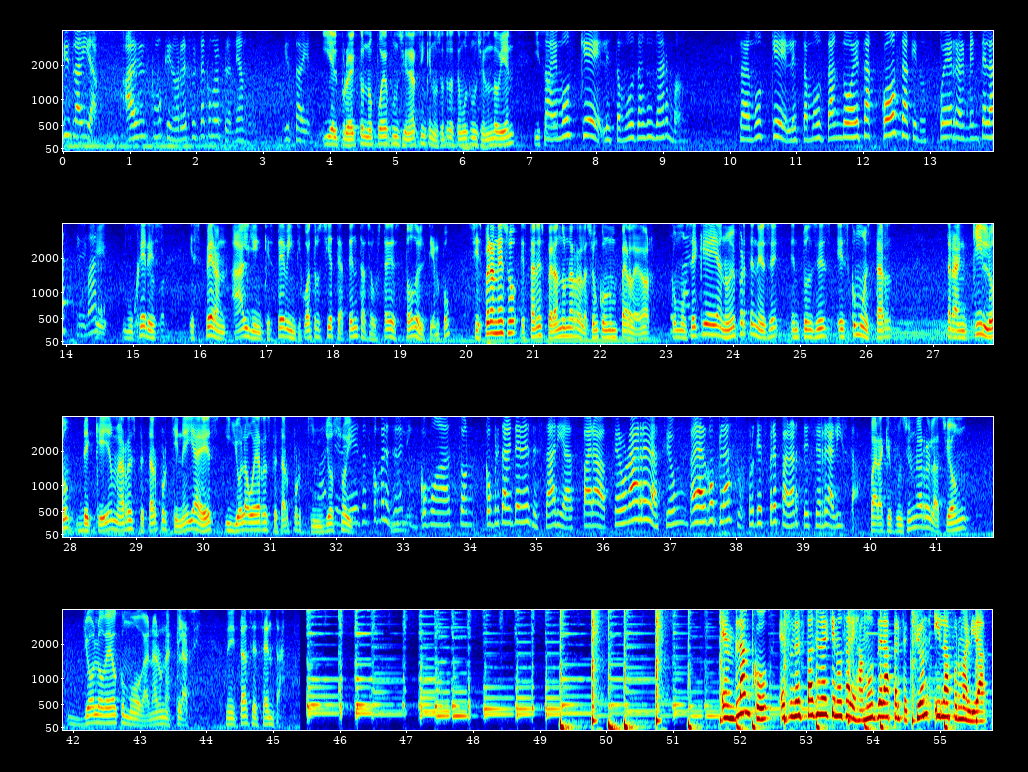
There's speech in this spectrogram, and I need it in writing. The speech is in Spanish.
así es la vida. A veces como que no resulta como lo planeamos. Y está bien. Y el proyecto no puede funcionar sin que nosotros estemos funcionando bien. Y sa- Sabemos que le estamos dando un arma. Sabemos que le estamos dando esa cosa que nos puede realmente lastimar. que mujeres esperan a alguien que esté 24/7 atentas a ustedes todo el tiempo. Si esperan eso, están esperando una relación con un perdedor. Como sé que ella no me pertenece, entonces es como estar tranquilo de que ella me va a respetar por quien ella es y yo la voy a respetar por quien yo Parce, soy. Esas conversaciones incómodas son completamente necesarias para tener una relación a largo plazo, porque es prepararte, ser realista. Para que funcione una relación, yo lo veo como ganar una clase. Necesitas 60. En Blanco es un espacio en el que nos alejamos de la perfección y la formalidad.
